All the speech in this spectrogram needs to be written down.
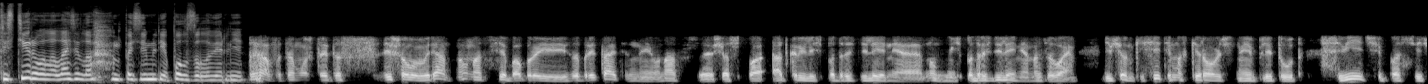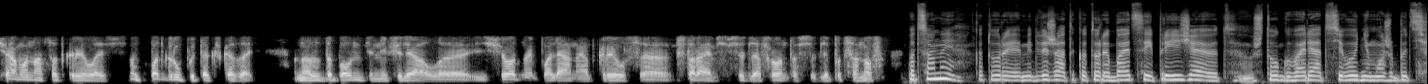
тестировала, лазила по земле, ползала, вернее. Да, потому что это дешевый вариант. Ну, у нас все бобры изобретательные. У нас сейчас открылись подразделения, ну, мы их подразделения называем. Девчонки сети маскировочные плетут. Свечи по свечам у нас открылось. Ну, подгруппы, так сказать. У нас дополнительный филиал э, еще одной поляны открылся. Стараемся все для фронта, все для пацанов. Пацаны, которые медвежаты, которые бойцы, приезжают, что говорят сегодня, может быть,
